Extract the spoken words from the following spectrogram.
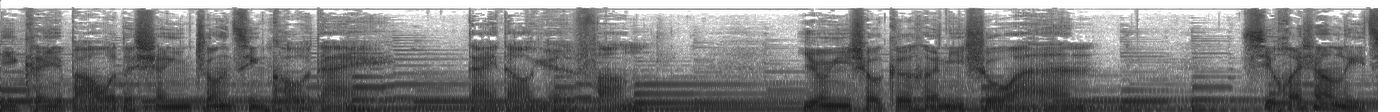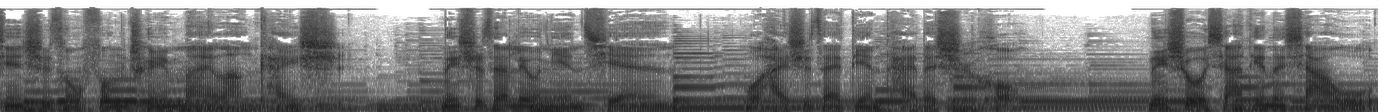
你可以把我的声音装进口袋，带到远方，用一首歌和你说晚安。喜欢上李健是从《风吹麦浪》开始，那是在六年前，我还是在电台的时候。那是我夏天的下午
